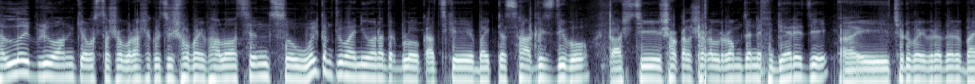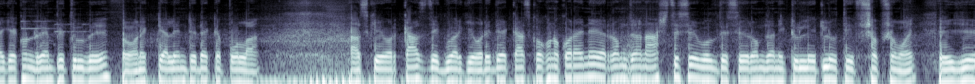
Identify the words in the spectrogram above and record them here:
হ্যালো এভরিওয়ান কি অবস্থা সবার? আশা করছি সবাই ভালো আছেন। So welcome to my new another blog আজকে বাইকটা সার্ভিস দিব। তো আসছি সকাল সকাল রমজানের গ্যারেজে। এই ছোট ভাই ব্রাদার বাইক এখন র্যাম্পে তুলবে। অনেক ট্যালেন্টেড একটা পোলা। আজকে ওর কাজ দেখব আর কি। ওর দিয়ে কাজ কখনো করায় নাই, রমজান আসতেছে বলতেছে, রমজান একটু লেট লতিফ সব সময় এই যে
